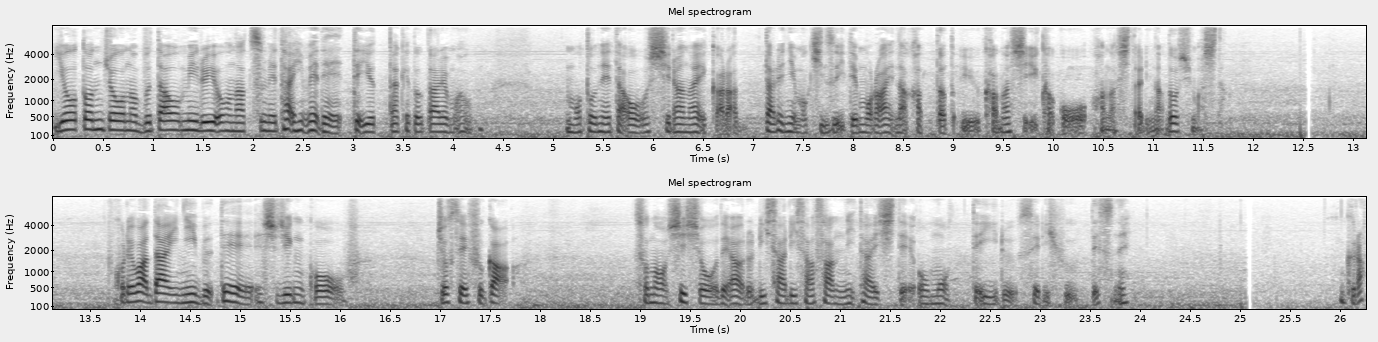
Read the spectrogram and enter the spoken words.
養豚場の豚を見るような冷たい目でって言ったけど誰も元ネタを知らないから誰にも気づいてもらえなかったという悲しい過去を話したりなどしました。これは第2部で主人公ジョセフがその師匠であるリサリサさんに対して思っているセリフですね。グラッ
